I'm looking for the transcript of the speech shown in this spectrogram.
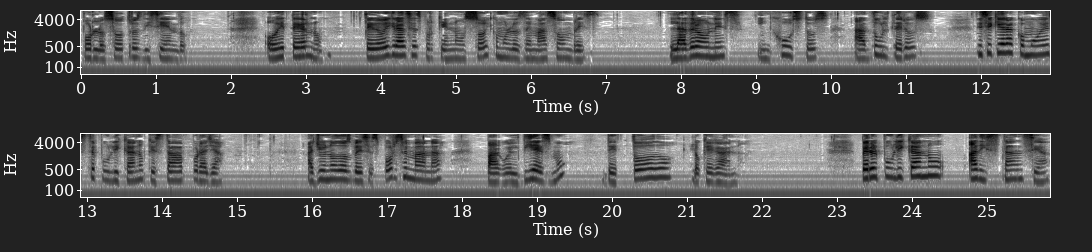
por los otros diciendo Oh Eterno, te doy gracias porque no soy como los demás hombres, ladrones, injustos, adúlteros, ni siquiera como este publicano que está por allá. Ayuno dos veces por semana, pago el diezmo de todo lo que gano. Pero el publicano a distancia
